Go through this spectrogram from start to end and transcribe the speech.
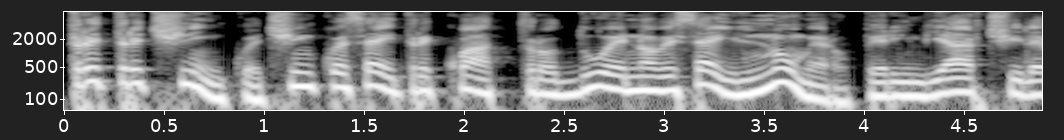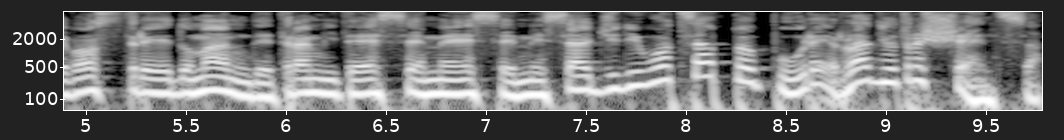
335 5634 296 il numero per inviarci le vostre domande tramite sms e messaggi di whatsapp oppure Radio Trescenza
